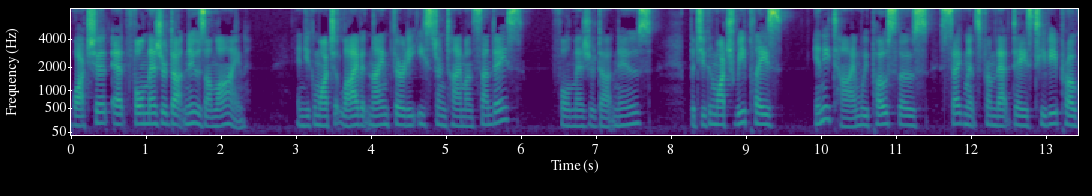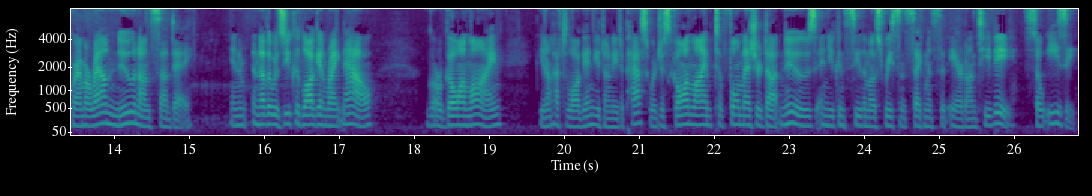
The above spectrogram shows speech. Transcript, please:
watch it at fullmeasure.news online. And you can watch it live at 9:30 Eastern Time on Sundays, fullmeasure.news. But you can watch replays anytime. We post those segments from that day's TV program around noon on Sunday. In, in other words, you could log in right now or go online. You don't have to log in, you don't need a password. Just go online to fullmeasure.news and you can see the most recent segments that aired on TV. So easy.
